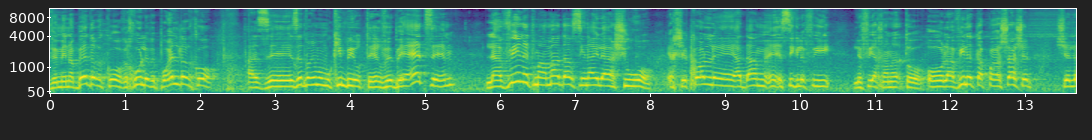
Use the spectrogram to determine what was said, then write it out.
ומנבא דרכו וכולי ופועל דרכו אז uh, זה דברים עמוקים ביותר. ובעצם להבין את מעמד הר סיני לאשורו איך שכל uh, אדם uh, השיג לפי, לפי הכנתו או להבין את הפרשה של, של,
